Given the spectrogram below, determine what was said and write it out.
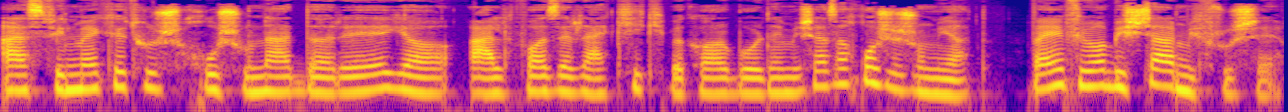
از فیلمه که توش خشونت داره یا الفاظ رکیک به کار برده میشه اصلا خوششون میاد و این فیلم بیشتر میفروشه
